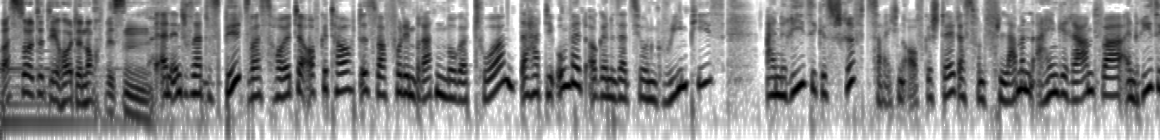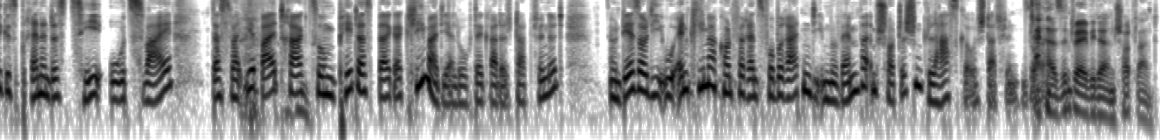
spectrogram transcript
Was solltet ihr heute noch wissen? Ein interessantes Bild, was heute aufgetaucht ist, war vor dem Brandenburger Tor. Da hat die Umweltorganisation Greenpeace ein riesiges Schriftzeichen aufgestellt, das von Flammen eingerahmt war, ein riesiges brennendes CO2. Das war ihr Beitrag zum Petersberger Klimadialog, der gerade stattfindet. Und der soll die UN-Klimakonferenz vorbereiten, die im November im schottischen Glasgow stattfinden soll. Da sind wir ja wieder in Schottland.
